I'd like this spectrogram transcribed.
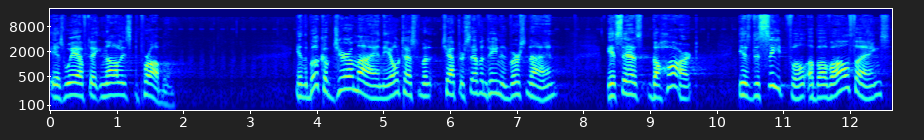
is we have to acknowledge the problem. In the book of Jeremiah, in the Old Testament, chapter 17 and verse 9, it says, The heart is deceitful above all things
